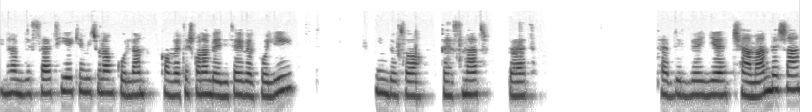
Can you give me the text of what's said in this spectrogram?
این هم یه سطحیه که می‌تونم کلا convert ش کنم به editable poly. این دوتا قسمت بعد تبدیل به یه چمن بشن.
